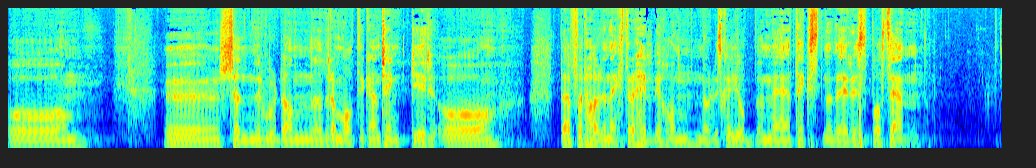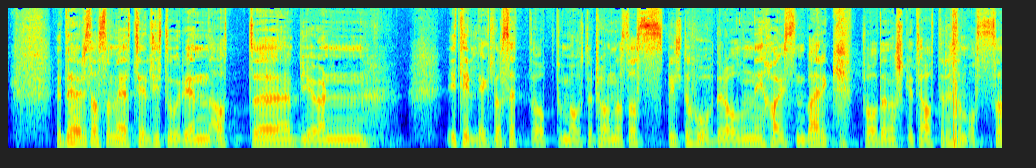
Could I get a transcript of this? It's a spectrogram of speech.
og øh, skjønner hvordan dramatikeren tenker. og derfor har en ekstra heldig hånd når de skal jobbe med tekstene deres på scenen. Det høres også med til historien at uh, Bjørn i tillegg til å sette opp Motortone hos oss, spilte hovedrollen i Heisenberg på Det Norske Teatret, som også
